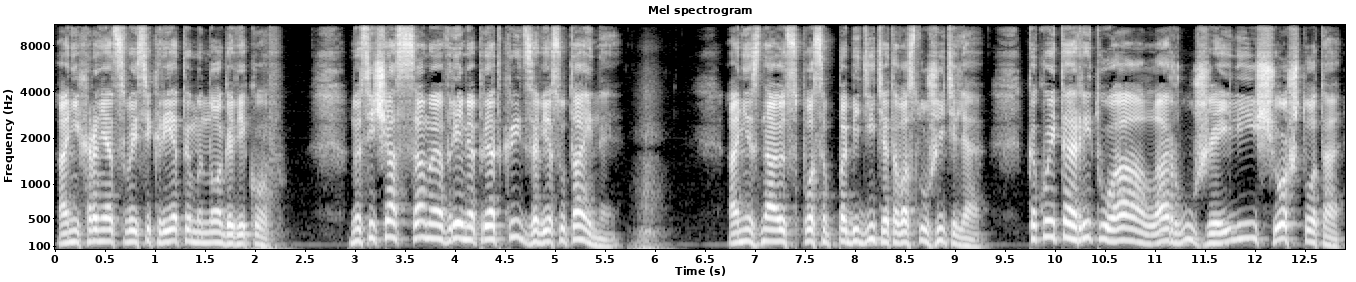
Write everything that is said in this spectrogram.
Они хранят свои секреты много веков. Но сейчас самое время приоткрыть завесу тайны. Они знают способ победить этого служителя. Какой-то ритуал, оружие или еще что-то,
